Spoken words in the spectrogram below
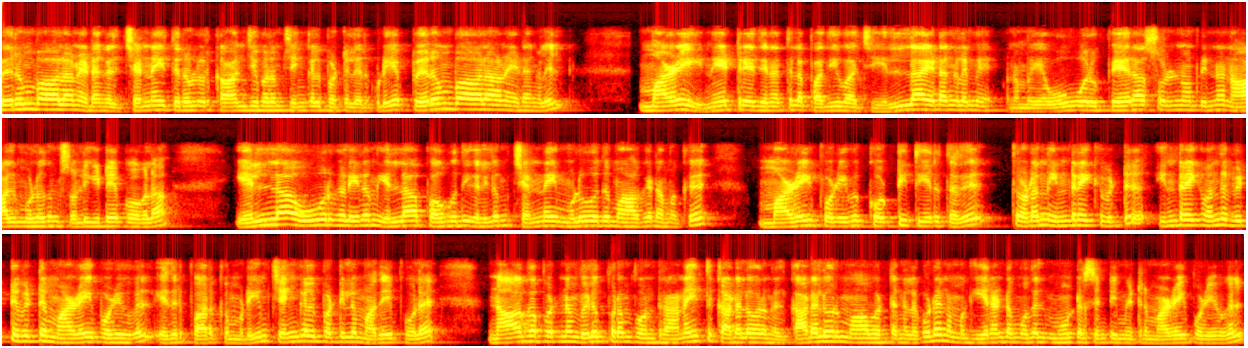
பெரும்பாலான இடங்கள் சென்னை திருவள்ளூர் காஞ்சிபுரம் செங்கல்பட்டில் இருக்கக்கூடிய பெரும்பாலான இடங்களில் மழை நேற்றைய தினத்தில் பதிவாச்சு. எல்லா இடங்களுமே நம்ம ஒவ்வொரு பேராக சொல்லணும் அப்படின்னா நாள் முழுவதும் சொல்லிக்கிட்டே போகலாம். எல்லா ஊர்களிலும் எல்லா பகுதிகளிலும் சென்னை முழுவதுமாக நமக்கு மழை பொழிவு கொட்டி தீர்த்தது. தொடர்ந்து இன்றைக்கு விட்டு இன்றைக்கு வந்து விட்டு விட்டு மழை பொழிவுகள் எதிர்பார்க்க முடியும். செங்கல்பட்டிலும் அதே போல நாகப்பட்டினம் விழுப்புரம் போன்ற அனைத்து கடலோரங்கள் கடலூர் மாவட்டங்களில் கூட நமக்கு இரண்டு முதல் மூன்று சென்டிமீட்டர் மழை பொழிவுகள்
